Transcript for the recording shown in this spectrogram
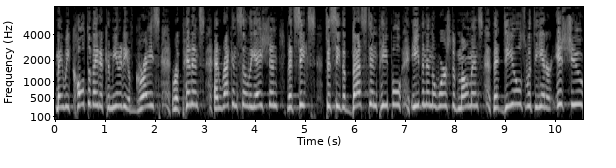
may we cultivate a community of grace, repentance, and reconciliation that seeks to see the best in people, even in the worst of moments, that deals with the inner issue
